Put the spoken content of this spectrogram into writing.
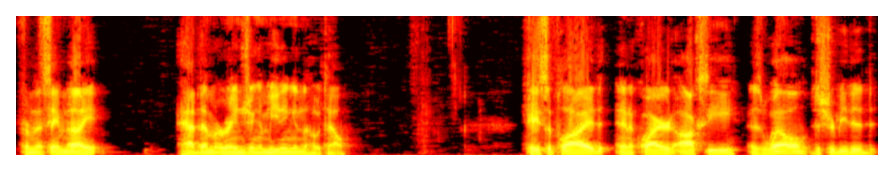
from the same night had them arranging a meeting in the hotel. Kay supplied and acquired Oxy as well, distributed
